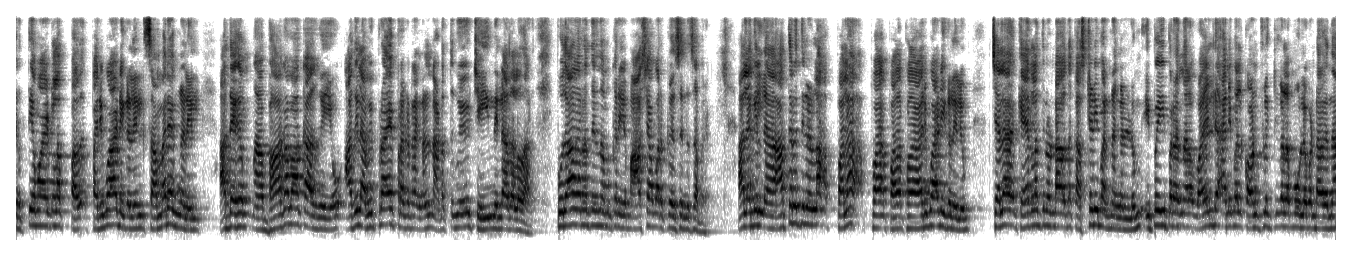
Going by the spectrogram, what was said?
കൃത്യമായിട്ടുള്ള പരിപാടികളിൽ സമരങ്ങളിൽ അദ്ദേഹം ഭാഗവാക്കാകുകയോ അതിൽ അഭിപ്രായ പ്രകടനങ്ങൾ നടത്തുകയോ ചെയ്യുന്നില്ല എന്നുള്ളതാണ്. ഇപ്പോൾ ഉദാഹരണത്തിന് നമുക്കറിയാം ആശാ വർക്കേഴ്സിന്റെ സമരം. അല്ലെങ്കിൽ അത്തരത്തിലുള്ള പല പരിപാടികളിലും ചില കേരളത്തിലുണ്ടാകുന്ന കസ്റ്റഡി മരണങ്ങളിലും ഇപ്പോൾ ഈ പറയുന്ന വൈൽഡ് അനിമൽ കോൺഫ്ലിക്റ്റുകൾ മൂലമുണ്ടാകുന്ന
